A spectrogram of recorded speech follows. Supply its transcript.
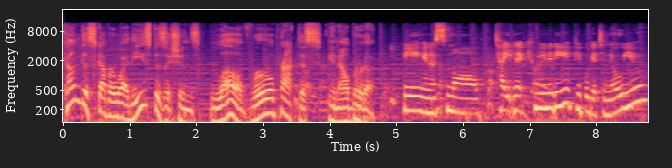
Come discover why these physicians love rural practice in Alberta. Being in a small, tight knit community, people get to know you,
